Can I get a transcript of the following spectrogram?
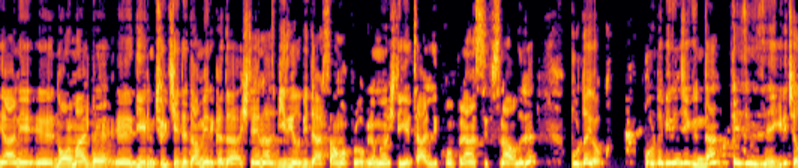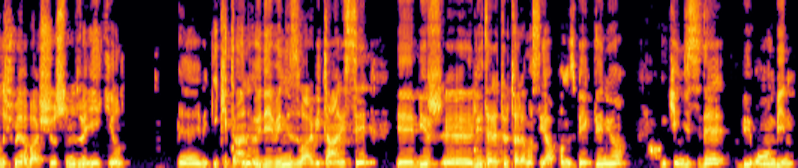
Yani e, normalde e, diyelim Türkiye'de de Amerika'da işte en az bir yıl bir ders alma programı, işte yeterlilik komprehensif sınavları burada yok. Burada birinci günden tezinizle ilgili çalışmaya başlıyorsunuz ve ilk yıl e, iki tane ödeviniz var. Bir tanesi e, bir e, literatür taraması yapmanız bekleniyor. İkincisi de bir 10 bin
